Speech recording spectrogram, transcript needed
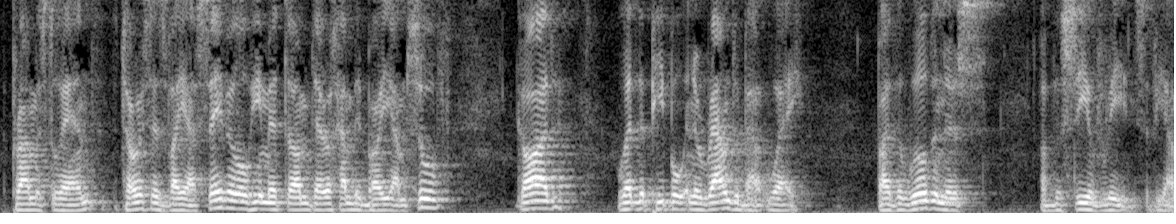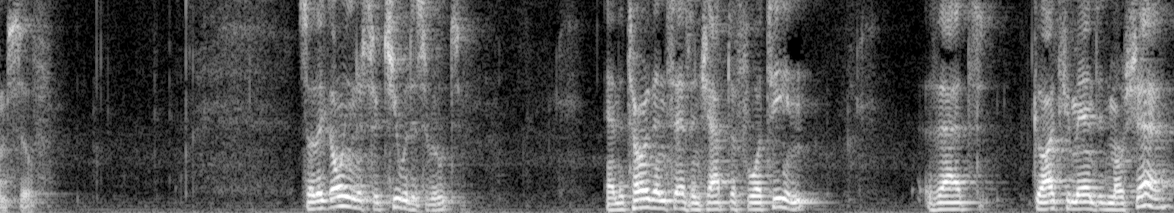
the promised land, the Torah says, Vayasev Elohim etam derech hamidbar yamsuf. God led the people in a roundabout way by the wilderness of the Sea of Reeds, of Yamsuf. So they're going in a circuitous route. And the Torah then says in chapter 14 that God commanded Moshe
